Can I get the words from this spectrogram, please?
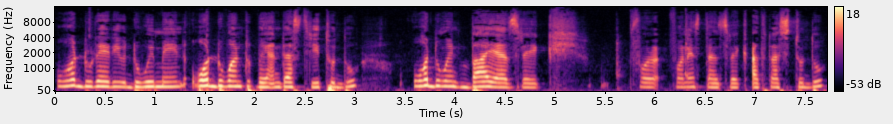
What do really do we mean? What do we want the industry to do? What do we want buyers, like, for for instance, like Atlas to do?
